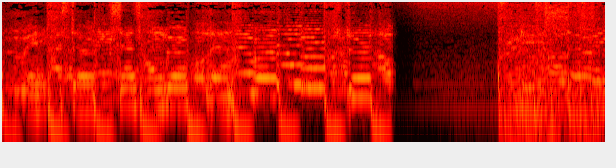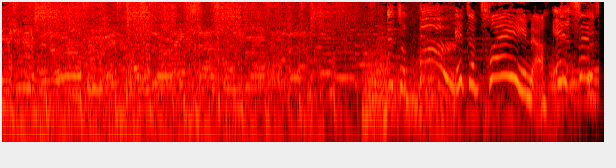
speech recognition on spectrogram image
It has to make sense longer than ever after It's a bird! It's a plane! It's, it's a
